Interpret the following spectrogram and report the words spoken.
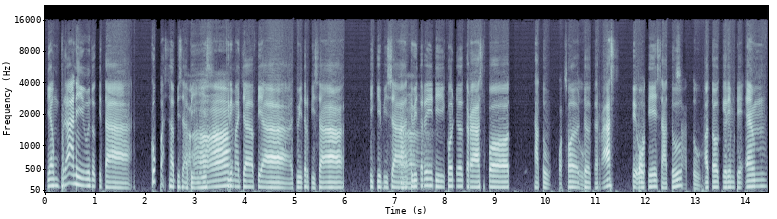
yang berani untuk kita kupas habis-habis Ah. kirim aja via Twitter bisa IG bisa Ah. Twitter ini di kode keras pot satu Pot kode keras POD satu atau kirim DM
